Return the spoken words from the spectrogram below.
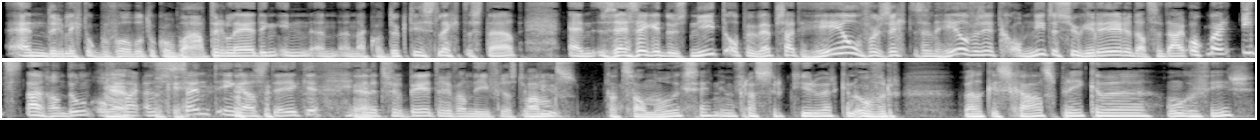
En er ligt ook bijvoorbeeld ook een waterleiding in, een, een aquaduct in slechte staat. En zij zeggen dus niet op hun website heel voorzichtig, zijn heel voorzichtig om niet te suggereren dat ze daar ook maar iets aan gaan doen of ja, maar een okay. cent in gaan steken ja. in het verbeteren van die infrastructuur. Want dat zal nodig zijn, infrastructuurwerken. Over welke schaal spreken we ongeveer?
